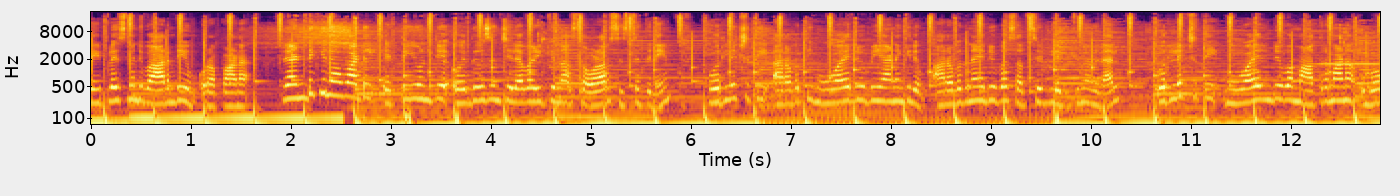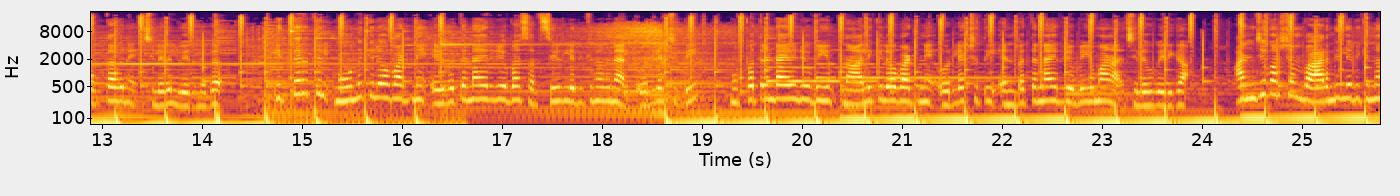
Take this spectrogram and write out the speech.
റീപ്ലേസ്മെന്റ് വാറന്റിയും ഉറപ്പാണ്. രണ്ട് കിലോ വാട്ടിൽ എട്ട് യൂണിറ്റ് ഒരു ദിവസം ചിലവഴിക്കുന്ന സോളാർ സിസ്റ്റത്തിന് ഒരു ലക്ഷത്തി അറുപത്തി മൂവായിരം രൂപയാണെങ്കിലും അറുപതിനായിരം രൂപ സബ്സിഡി ലഭിക്കുന്നതിനാൽ ഒരു ലക്ഷത്തി മൂവായിരം രൂപ മാത്രമാണ് ഉപഭോക്താവിന് ചിലവിൽ വരുന്നത്. ഇത്തരത്തിൽ മൂന്ന് കിലോ വാട്ടിന് എഴുപത്തെണ്ണായിരം രൂപ സബ്സിഡി ലഭിക്കുന്നതിനാൽ ഒരു ലക്ഷത്തി മുപ്പത്തിരണ്ടായിരം രൂപയും നാല് കിലോ വാട്ടിന് ഒരു ലക്ഷത്തി എൺപത്തെണ്ണായിരം രൂപയുമാണ് ചിലവ് വരിക. അഞ്ച് വർഷം വാറന്റി ലഭിക്കുന്ന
